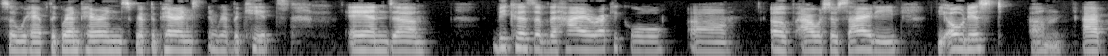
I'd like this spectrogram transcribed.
So we have the grandparents, we have the parents, and we have the kids. And um, because of the hierarchical uh, of our society, the oldest um, are,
